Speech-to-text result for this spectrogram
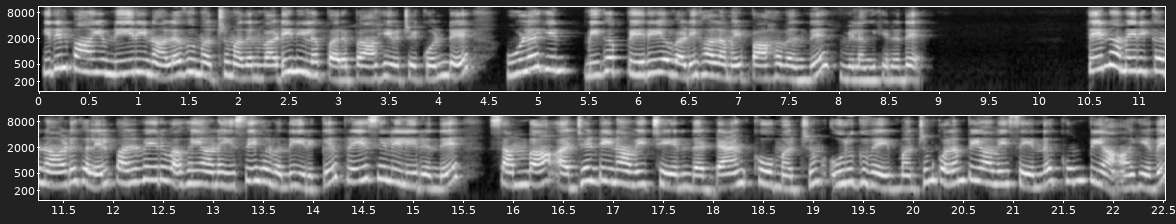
இதில் பாயும் நீரின் அளவு மற்றும் அதன் வடிநில பரப்பு ஆகியவற்றை கொண்டு உலகின் மிகப்பெரிய வடிகால் அமைப்பாக வந்து விளங்குகிறது. தென் அமெரிக்க நாடுகளில் பல்வேறு வகையான இசைகள் வந்து இருக்கு. பிரேசிலிலிருந்து சம்பா அர்ஜென்டினாவை சேர்ந்த டேங்கோ மற்றும் உருகுவே மற்றும் கொலம்பியாவை சேர்ந்த கும்பியா ஆகியவை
